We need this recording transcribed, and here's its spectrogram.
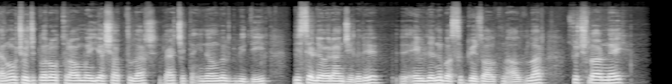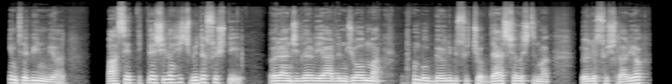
Yani o çocuklara o travmayı yaşattılar. Gerçekten inanılır gibi değil. Liseli öğrencileri evlerini basıp gözaltına aldılar. Suçlar ne? Kimse bilmiyor. Bahsettikleri şeylerin hiçbiri de suç değil. Öğrencilere yardımcı olmak, bu böyle bir suç yok. Ders çalıştırmak, böyle suçlar yok.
